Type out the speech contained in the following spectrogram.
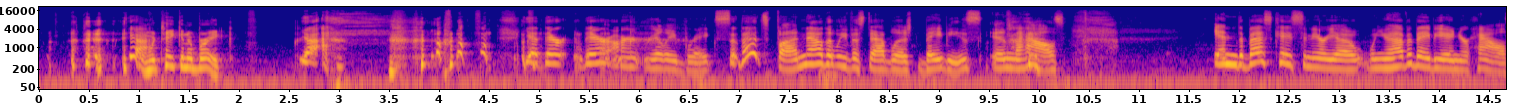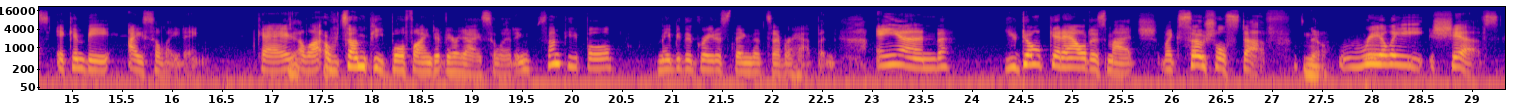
And we're taking a break. Yeah. yeah, there there aren't really breaks. So that's fun now that we've established babies in the house. in the best case scenario, when you have a baby in your house, it can be isolating. Okay? A lot or some people find it very isolating. Some people maybe the greatest thing that's ever happened. And you don't get out as much, like social stuff No. really shifts.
